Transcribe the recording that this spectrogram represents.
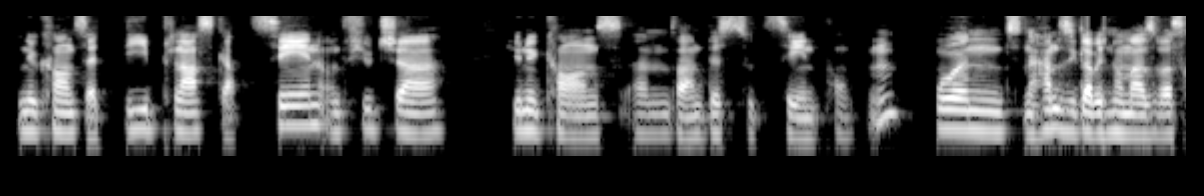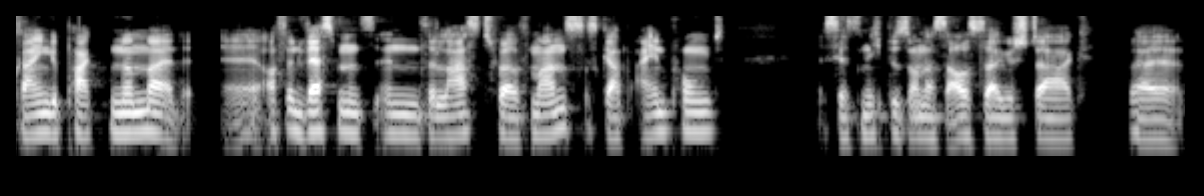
Unicorns at B Plus gab 10 und Future Unicorns ähm, waren bis zu 10 Punkten. Und dann haben sie, glaube ich, nochmal sowas reingepackt, Number äh, of Investments in the last 12 months. Es gab einen Punkt, ist jetzt nicht besonders aussagestark, weil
